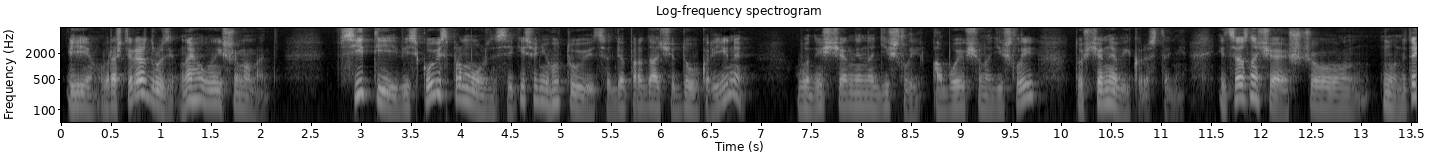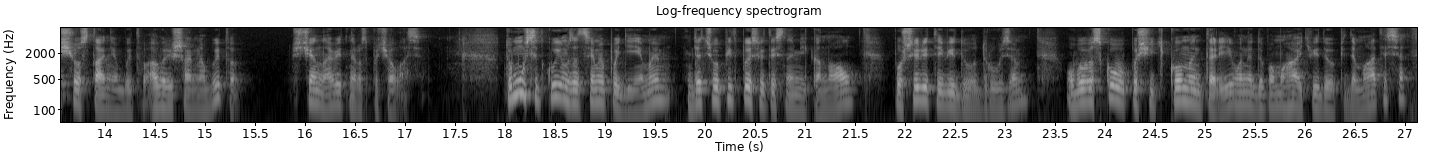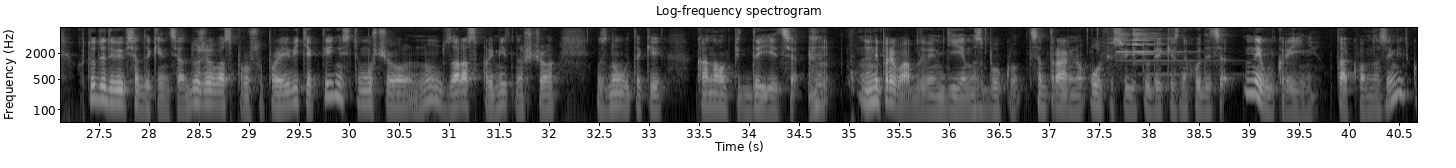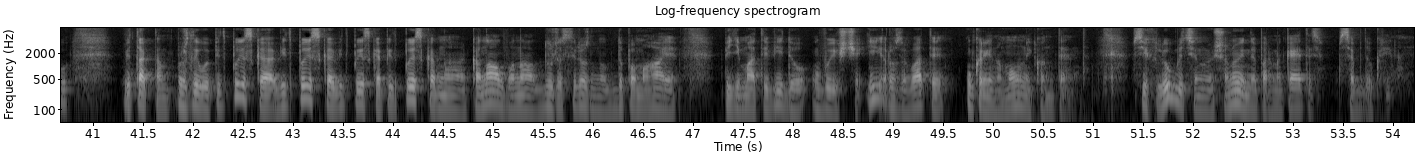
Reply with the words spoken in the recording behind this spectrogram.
І, врешті-решт, друзі, найголовніший момент. Всі ті військові спроможності, які сьогодні готуються для передачі до України, вони ще не надійшли. Або якщо надійшли, то ще не використані. І це означає, що ну, не те, що остання битва, а вирішальна битва ще навіть не розпочалася. Тому слідкуємо за цими подіями. Для цього підписуйтесь на мій канал, поширюйте відео друзям. Обов'язково пишіть коментарі, вони допомагають відео підійматися. Хто додивився до кінця, дуже вас прошу, проявіть активність, тому що ну, зараз примітно, що знову таки канал піддається непривабливим діям з боку центрального офісу YouTube, який знаходиться не в Україні. Так вам на замітку. Відтак там можливо підписка, відписка, відписка, підписка на канал. Вона дуже серйозно допомагає підіймати відео вище і розвивати україномовний контент. Всіх люблю, ціную, шаную, не перемикайтесь. Все буде Україна!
